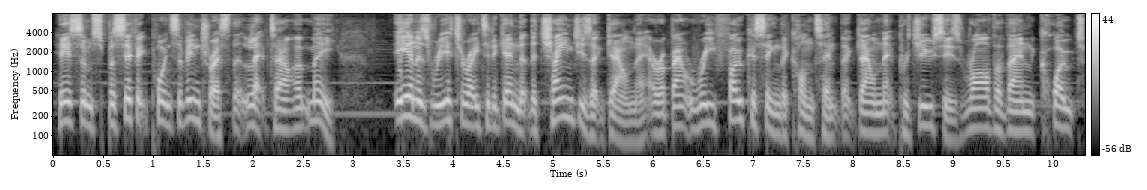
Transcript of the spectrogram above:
Here's some specific points of interest that leapt out at me. Ian has reiterated again that the changes at Galnet are about refocusing the content that Galnet produces rather than quote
